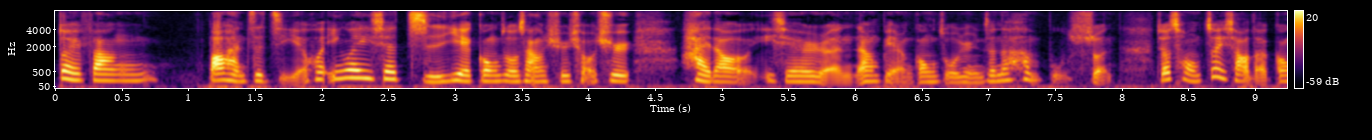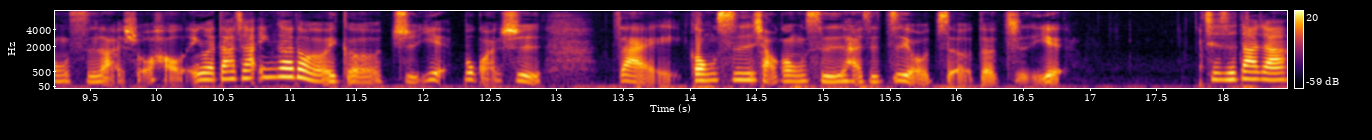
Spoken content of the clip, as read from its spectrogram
对方。包含自己也会因为一些职业工作上需求去害到一些人，让别人工作运真的很不顺。就从最小的公司来说好了，因为大家应该都有一个职业，不管是在公司、小公司还是自由者的职业，其实大家。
